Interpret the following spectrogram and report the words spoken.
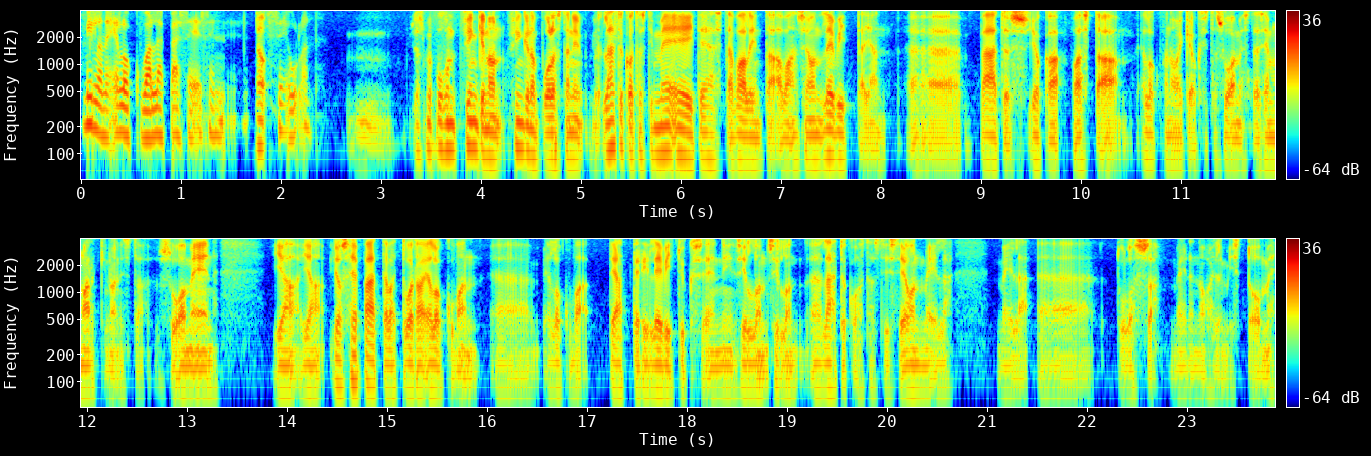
Millainen elokuva läpäisee sen no, seulan? Mm, jos mä puhun Finkinon, Finkinon puolesta, niin lähtökohtaisesti me ei tehdä sitä valintaa, vaan se on levittäjän päätös, joka vastaa elokuvan oikeuksista Suomesta ja sen markkinoinnista Suomeen. Ja, ja jos he päättävät tuoda elokuvan elokuvateatterin levitykseen, niin silloin, silloin lähtökohtaisesti se on meillä, meillä tulossa meidän ohjelmistoomme.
